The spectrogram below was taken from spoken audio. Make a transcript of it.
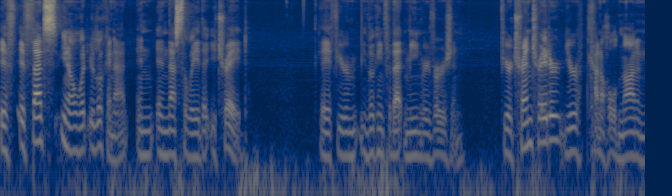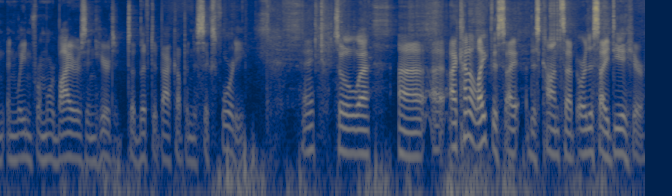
If if that's you know what you're looking at and and that's the way that you trade. Okay if you're looking for that mean reversion if you're a trend trader you're kind of holding on and, and waiting for more buyers in here to, to lift it back up into 640 okay so uh, uh, I, I kind of like this I, this concept or this idea here,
